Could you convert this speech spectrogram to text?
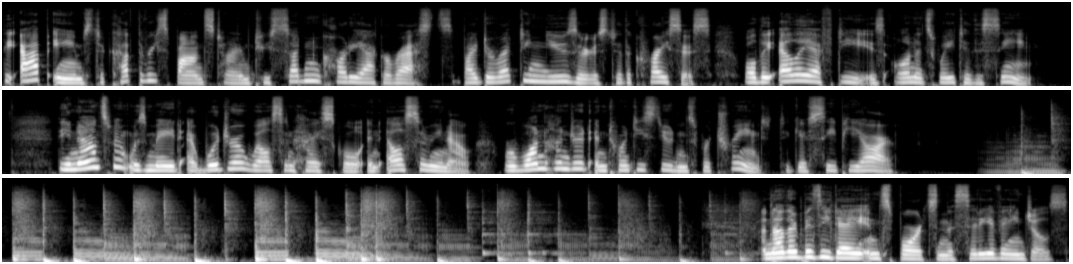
The app aims to cut the response time to sudden cardiac arrests by directing users to the crisis while the LAFD is on its way to the scene. The announcement was made at Woodrow Wilson High School in El Sereno, where 120 students were trained to give CPR. Another busy day in sports in the City of Angels.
